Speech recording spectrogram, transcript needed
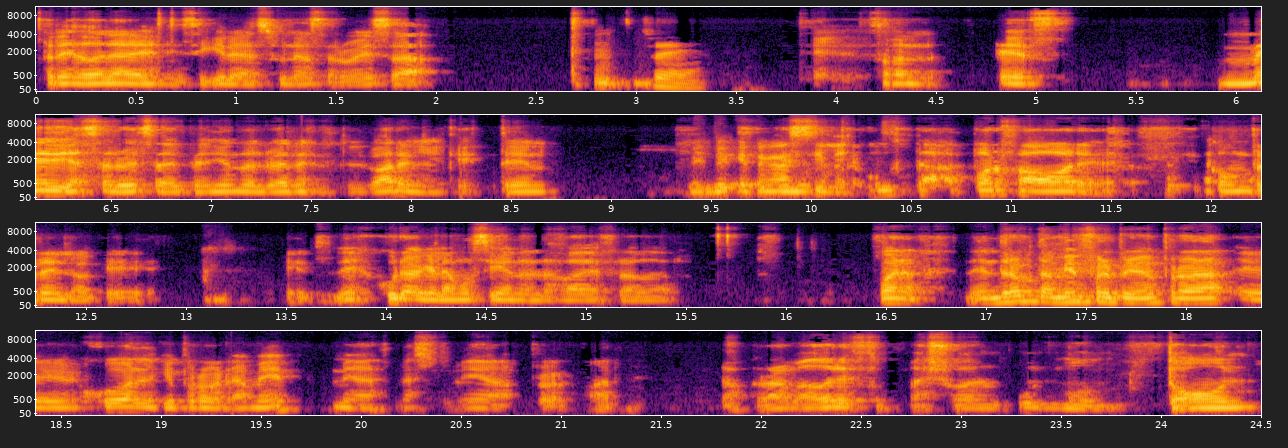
3 dólares ni siquiera es una cerveza. Sí. Eh, son, es media cerveza dependiendo del bar, en el que estén. Que si les gusta, por favor, eh, compren lo que. les juro que la música no los va a defraudar. Bueno, en Drop también fue el primer eh, juego en el que programé, me, asumí a programar. Los programadores me ayudaron un montón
